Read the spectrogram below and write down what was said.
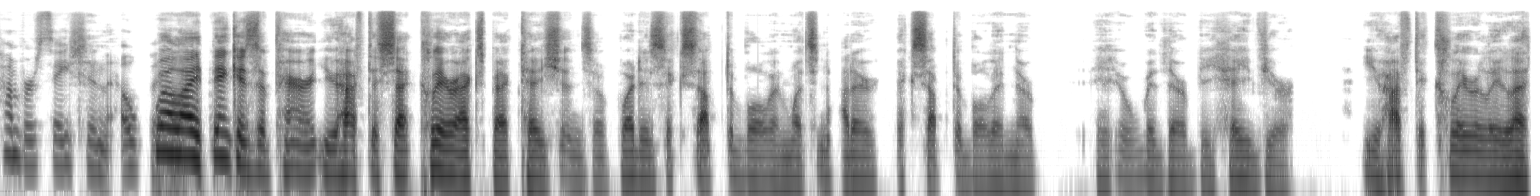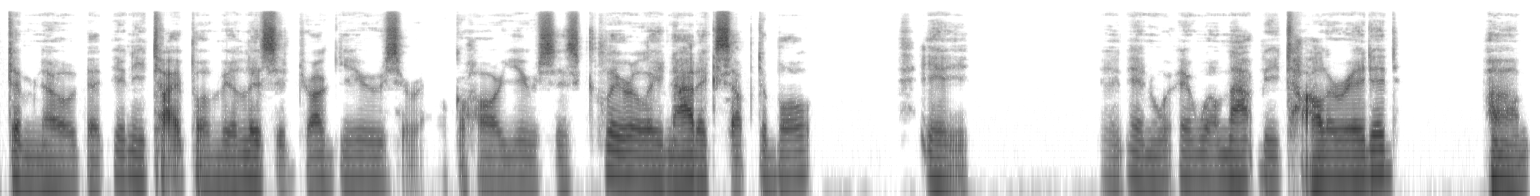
conversation open? Well, I think as a parent, you have to set clear expectations of what is acceptable and what's not acceptable in their eh, with their behavior. You have to clearly let them know that any type of illicit drug use or alcohol use is clearly not acceptable it, and, and will not be tolerated. Um,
